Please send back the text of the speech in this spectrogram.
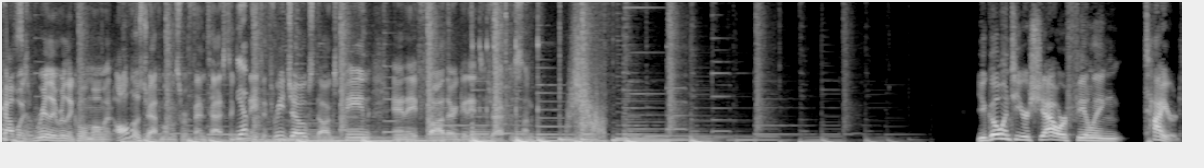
Cowboys, really, really cool moment. All those draft moments were fantastic. Yep. 28 to 3 jokes, dogs peeing, and a father getting to draft his son. You go into your shower feeling tired,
